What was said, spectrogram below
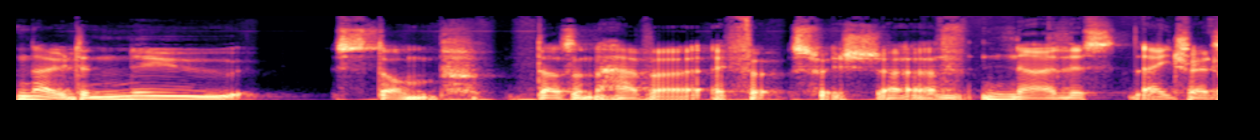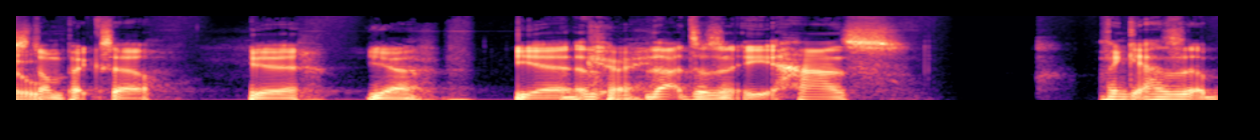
no? The new Stomp doesn't have a, a foot switch. Uh, No, this HX. Stomp XL. Yeah. yeah. Yeah, Okay. that doesn't. It has, I think it has a,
